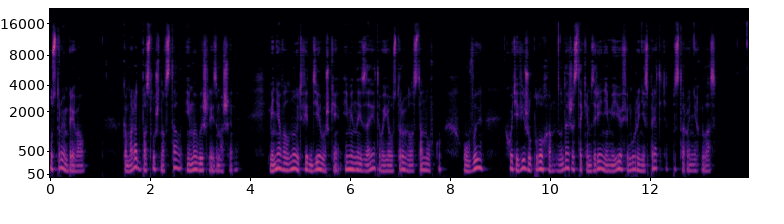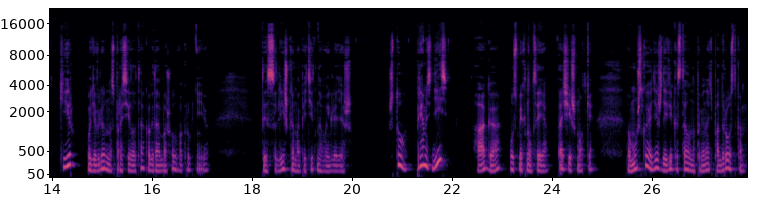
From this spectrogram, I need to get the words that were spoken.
«Устроим привал». Комарат послушно встал, и мы вышли из машины. Меня волнует вид девушки, именно из-за этого я устроил остановку. Увы, хоть и вижу плохо, но даже с таким зрением ее фигуры не спрятать от посторонних глаз. «Кир?» – удивленно спросила та, когда обошел вокруг нее. «Ты слишком аппетитно выглядишь». «Что, прямо здесь?» «Ага», – усмехнулся я. «Тащи шмотки». В мужской одежде Вика стала напоминать подростка,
